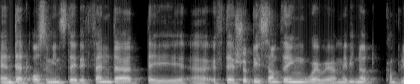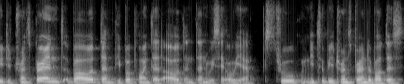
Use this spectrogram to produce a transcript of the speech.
and that also means they defend that they uh, if there should be something where we are maybe not completely transparent about then people point that out and then we say oh yeah it's true we need to be transparent about this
